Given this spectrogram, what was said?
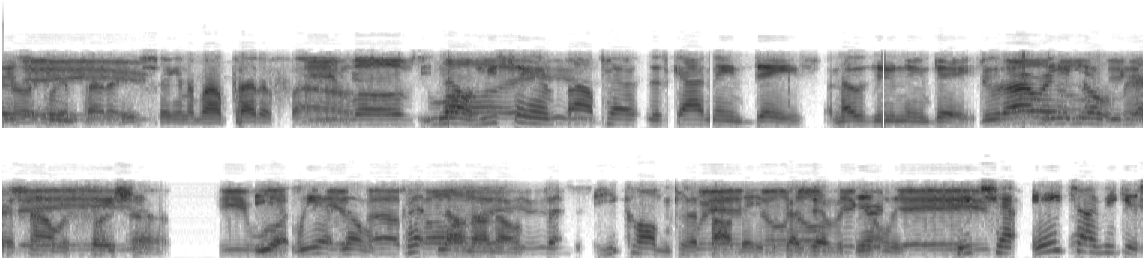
you know he a basically pedo. He's singing about He pedophiles. loves no, he's lies. singing about pe- this guy named Dave, another dude named Dave. Dude, No, I already know, him, we man. had a conversation. the fuck. He Yeah, we had no, pe- no, no, no. Pe- He called him pedophile When Dave no, because no, evidently nigger he cha- anytime he gets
